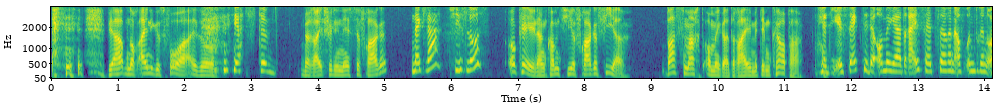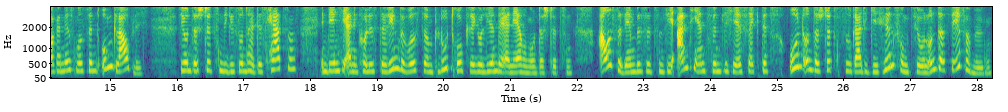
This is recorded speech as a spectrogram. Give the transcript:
wir haben noch einiges vor, also. ja, stimmt. Bereit für die nächste Frage? Na klar, schieß los. Okay, dann kommt hier Frage 4. Was macht Omega-3 mit dem Körper? Ja, die Effekte der Omega-3-Fettsäuren auf unseren Organismus sind unglaublich. Sie unterstützen die Gesundheit des Herzens, indem sie eine cholesterinbewusste und blutdruckregulierende Ernährung unterstützen. Außerdem besitzen sie antientzündliche Effekte und unterstützen sogar die Gehirnfunktion und das Sehvermögen.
